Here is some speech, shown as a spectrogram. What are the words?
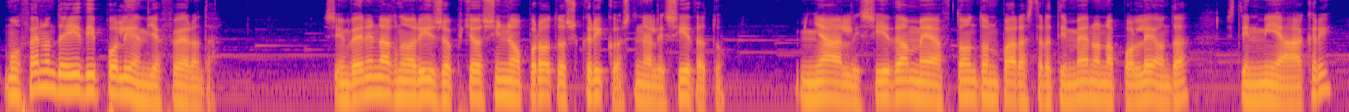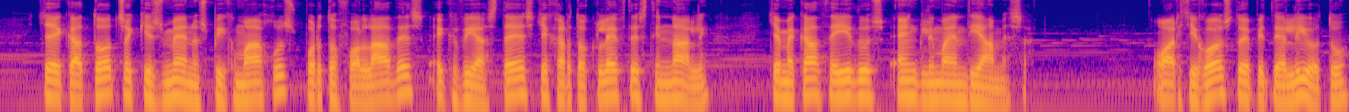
Μου φαίνονται ήδη πολύ ενδιαφέροντα. Συμβαίνει να γνωρίζω ποιος είναι ο πρώτος κρίκος στην αλυσίδα του. Μια αλυσίδα με αυτόν τον παραστρατημένο Ναπολέοντα στην μία άκρη και 100 τσακισμένους πυγμάχους, πορτοφολάδες, εκβιαστές και χαρτοκλέφτες στην άλλη και με κάθε είδους έγκλημα ενδιάμεσα. Ο αρχηγός του επιτελείου του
